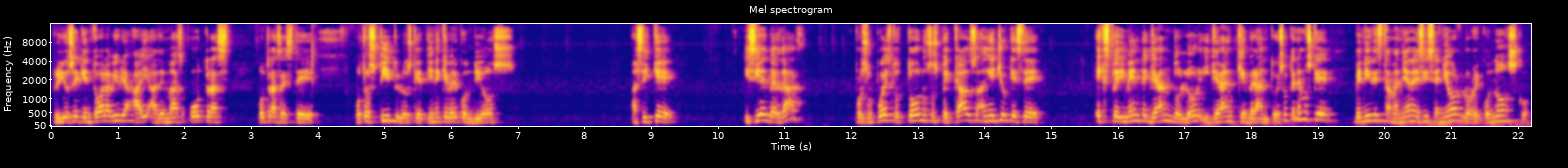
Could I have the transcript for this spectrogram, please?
pero yo sé que en toda la Biblia hay además otras, otras, este, otros títulos que tienen que ver con Dios. Así que, y si es verdad, por supuesto, todos nuestros pecados han hecho que se experimente gran dolor y gran quebranto. Eso tenemos que venir esta mañana y decir, Señor, lo reconozco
